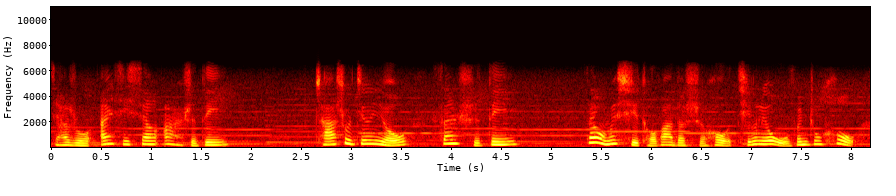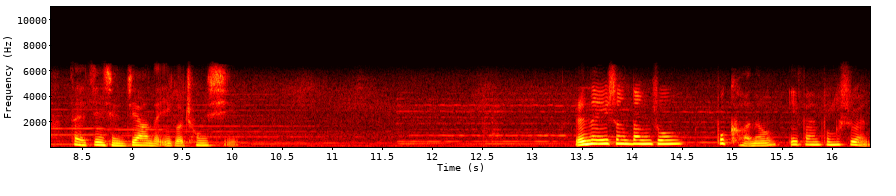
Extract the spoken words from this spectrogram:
加入安息香二十滴，茶树精油三十滴，在我们洗头发的时候停留五分钟后，再进行这样的一个冲洗。人的一生当中不可能一帆风顺，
